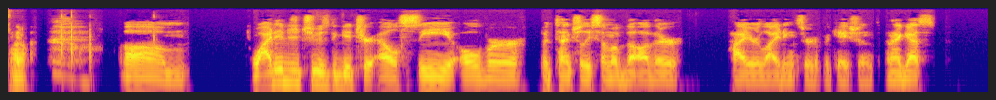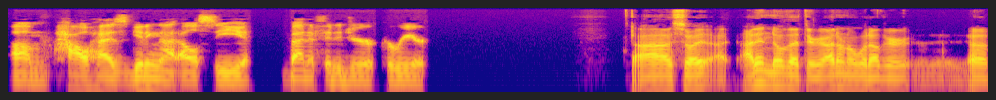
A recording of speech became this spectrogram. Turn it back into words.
wow. Um, why did you choose to get your LC over potentially some of the other higher lighting certifications? And I guess, um, how has getting that LC benefited your career? Uh, so I, I didn't know that there, I don't know what other uh,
